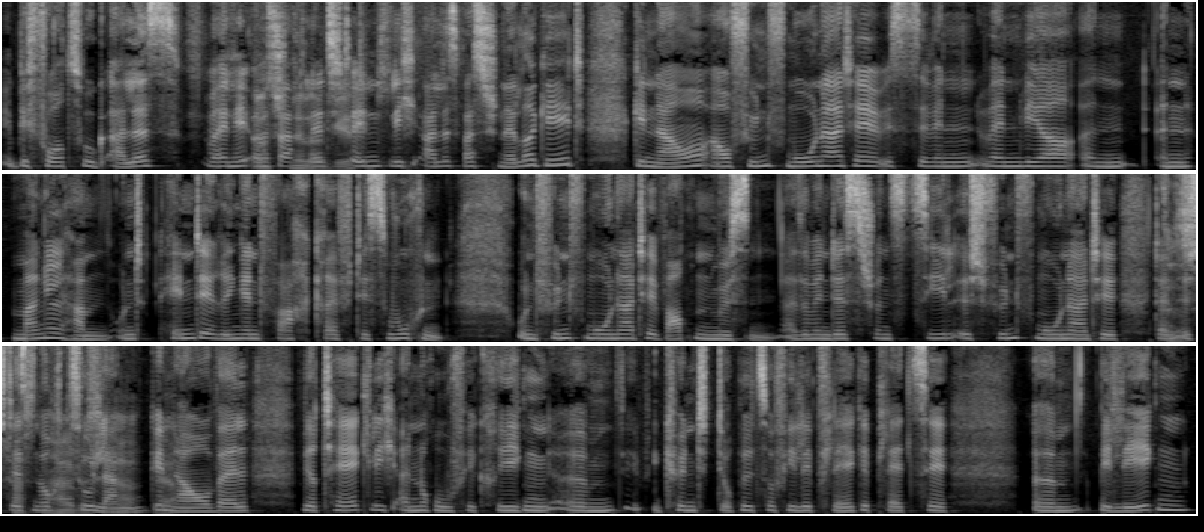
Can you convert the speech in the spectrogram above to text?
Ich bevorzuge alles, weil ich was einfach letztendlich geht. alles, was schneller geht. Genau, auch fünf Monate, wisst ihr, wenn, wenn wir einen, einen Mangel haben und händeringend Fachkräfte suchen und fünf Monate warten müssen. Also wenn das schon das Ziel ist, fünf Monate, dann das ist, ist das noch zu lang. Jahr. Genau, ja. weil wir täglich Anrufe kriegen, ähm, ihr könnt doppelt so viele Pflegeplätze ähm, belegen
